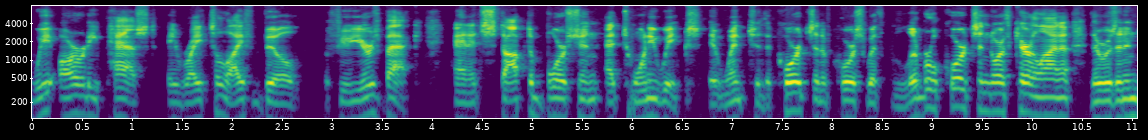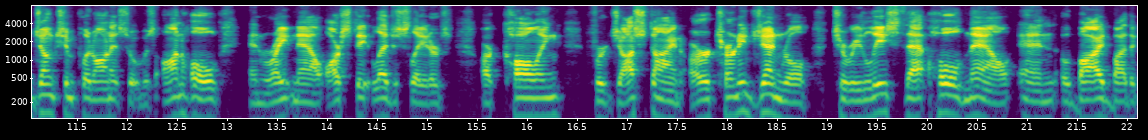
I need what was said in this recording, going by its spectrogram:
we already passed a right to life bill a few years back and it stopped abortion at 20 weeks. It went to the courts, and of course, with liberal courts in North Carolina, there was an injunction put on it, so it was on hold. And right now, our state legislators are calling for Josh Stein, our attorney general, to release that hold now and abide by the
